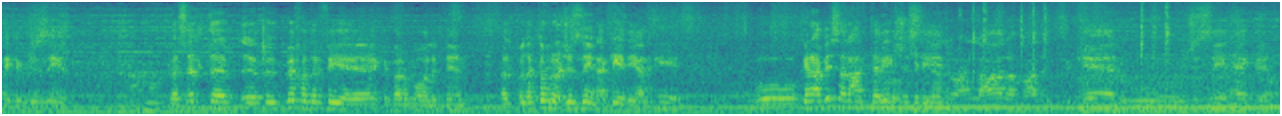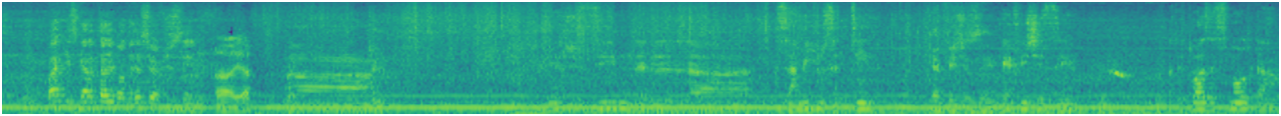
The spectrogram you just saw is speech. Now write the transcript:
هيك بجزين. بس قلت باخذ رفيقي هيك برموا لبنان، قلت بدك تمرق جزين أكيد يعني. أكيد. وكان عم بيسأل عن تاريخ جزين وعن العالم وعن السكان و وجزين هيك باكي he's gonna tell you about the history of جزين Oh, yeah? آه، تاريخ جزين من ال آه، 960 كان في جزين كان في جزين but it was a small town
